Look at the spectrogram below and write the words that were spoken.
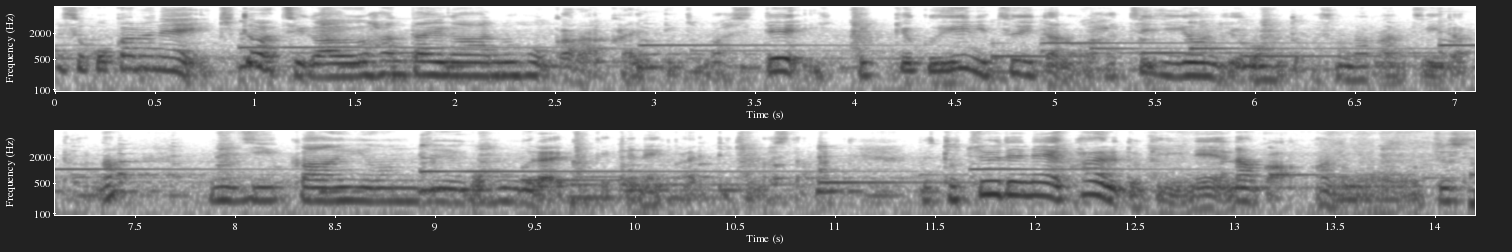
でそこからね行きとは違う反対側の方から帰ってきまして結局家に着いたのが8時45分とかそんな感じだったかな。2時間45分ぐらいかけてね帰ってきました。で途中でね帰る時にねなんかあの除雪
